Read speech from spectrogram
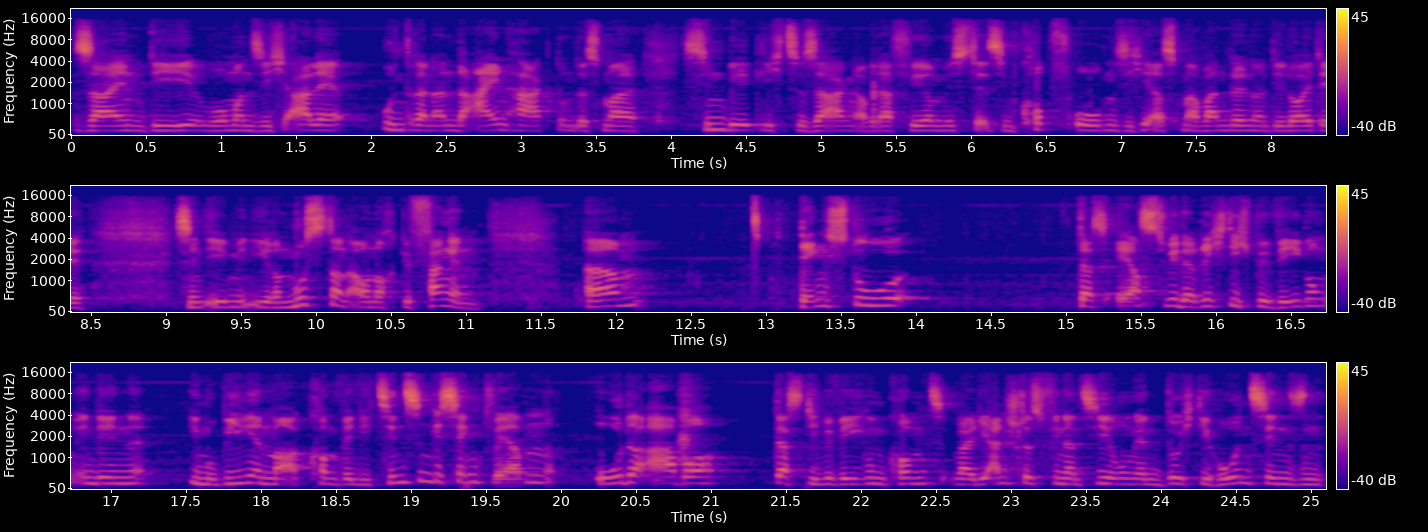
sein, die, wo man sich alle untereinander einhakt, um das mal sinnbildlich zu sagen. Aber dafür müsste es im Kopf oben sich erstmal wandeln und die Leute sind eben in ihren Mustern auch noch gefangen. Ähm, denkst du, dass erst wieder richtig Bewegung in den Immobilienmarkt kommt, wenn die Zinsen gesenkt werden oder aber, dass die Bewegung kommt, weil die Anschlussfinanzierungen durch die hohen Zinsen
